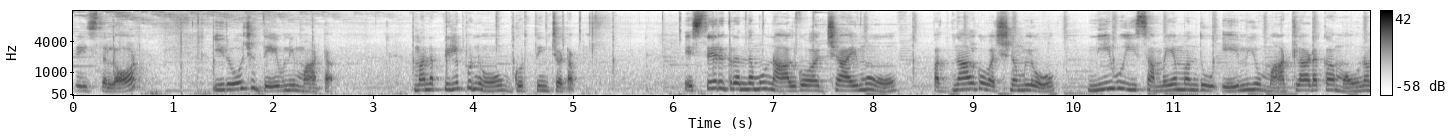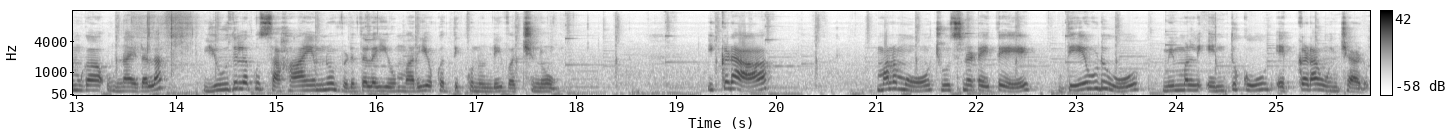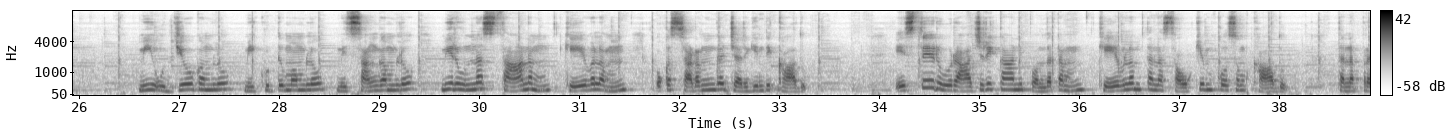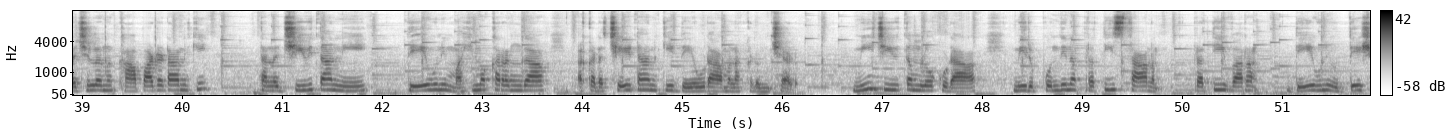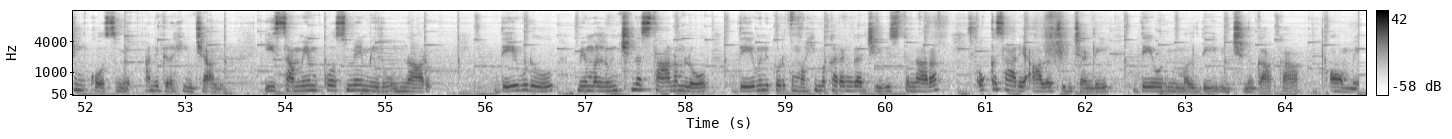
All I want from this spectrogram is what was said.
Praise the lord ఈరోజు దేవుని మాట. మన పిలుపును గుర్తించటం. ఎస్తేరు గ్రంథము నాలుగో అధ్యాయము పద్నాలుగో వచనంలో నీవు ఈ సమయమందు ఏమీ మాట్లాడక మౌనంగా ఉన్న ఎడల యూదులకు సహాయమును విడుదలయ్యు మరి ఒక దిక్కు నుండి వచ్చును. ఇక్కడ మనము చూసినట్టయితే దేవుడు మిమ్మల్ని ఎందుకు ఎక్కడ ఉంచాడు? మీ ఉద్యోగంలో మీ కుటుంబంలో మీ సంఘంలో మీరు ఉన్న స్థానం కేవలం ఒక సడన్గా జరిగింది కాదు. ఎస్తేరు రాజరికాన్ని పొందటం కేవలం తన సౌఖ్యం కోసం కాదు. తన ప్రజలను కాపాడటానికి తన జీవితాన్ని దేవుని మహిమకరంగా అక్కడ చేయటానికి దేవుడు ఆమెను అక్కడ ఉంచాడు. మీ జీవితంలో కూడా మీరు పొందిన ప్రతి స్థానం ప్రతి వరం దేవుని ఉద్దేశం కోసమే అని గ్రహించాలి ఈ సమయం కోసమే మీరు ఉన్నారు. దేవుడు మిమ్మల్ని ఉంచిన స్థానంలో దేవుని కొరకు మహిమకరంగా జీవిస్తున్నారా? ఒక్కసారి ఆలోచించండి. దేవుడు మిమ్మల్ని దీవించునుగాక. ఆమె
